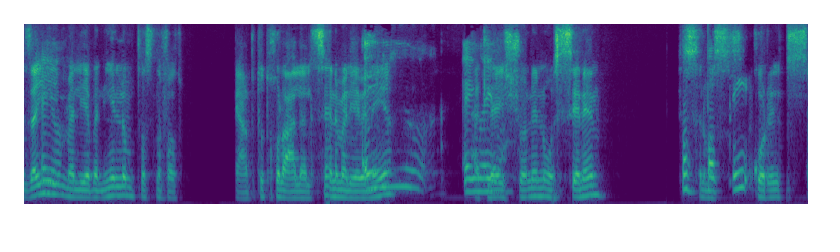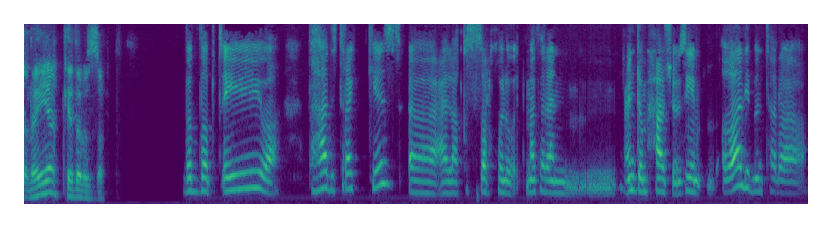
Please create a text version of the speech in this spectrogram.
زي أيوة. ما اليابانيين لهم تصنيفاتهم. يعني بتدخل على السينما اليابانية أيوه أيوه هتلاقي أيوه. الشونن والسينن السينما بالضبط، إيه. الكورية الصينية كده بالظبط. بالضبط أيوه. فهذه تركز آه، على قصة الخلود مثلا عندهم حاجة زي غالبا ترى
